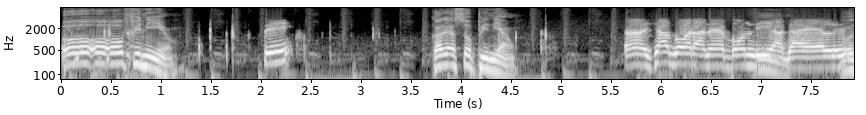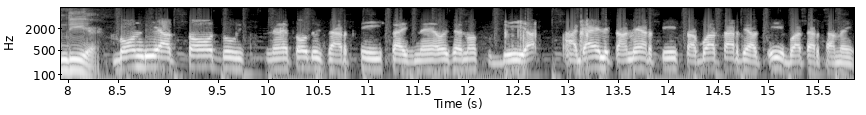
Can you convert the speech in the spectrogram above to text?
Ô, ô, ô, Fininho. Sim. Qual é a sua opinião? Ah, já agora, né? Bom dia, HL. Bom dia. Bom dia a todos, né? Todos os artistas, né? Hoje é nosso dia. HL também é artista. Boa tarde a ti, boa tarde também.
